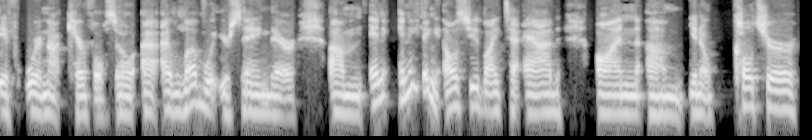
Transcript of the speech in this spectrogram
if we're not careful. So I, I love what you're saying there. Um, and anything else you'd like to add on, um, you know, culture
